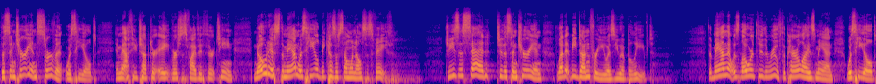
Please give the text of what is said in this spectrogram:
The centurion's servant was healed in Matthew chapter 8, verses 5 through 13. Notice the man was healed because of someone else's faith. Jesus said to the centurion, Let it be done for you as you have believed. The man that was lowered through the roof, the paralyzed man, was healed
